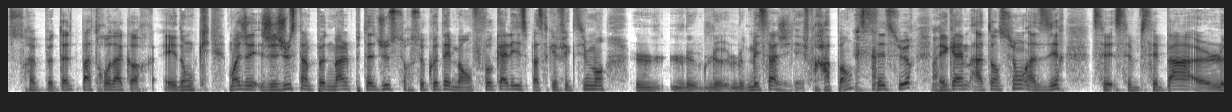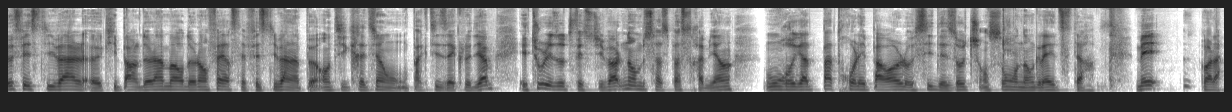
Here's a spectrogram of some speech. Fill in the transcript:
serait peut-être pas trop d'accord. Et donc moi j'ai juste un peu de mal, peut-être juste sur ce côté, mais on focalise parce qu'effectivement le, le, le, message il est frappant, c'est sûr, mais quand même attention à se dire c'est pas euh, le festival qui parle de la mort, de l'enfer, ces festivals un peu anti-chrétiens, on pactise avec le diable, et tous les autres festivals, non ça se passe très bien. On regarde pas trop les paroles aussi des autres chansons en anglais, etc. Mais voilà.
